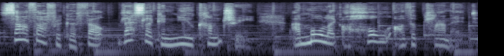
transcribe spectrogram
South Africa felt less like a new country and more like a whole other planet.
